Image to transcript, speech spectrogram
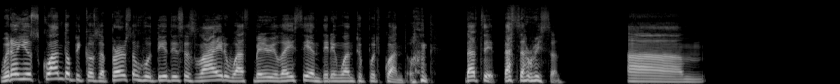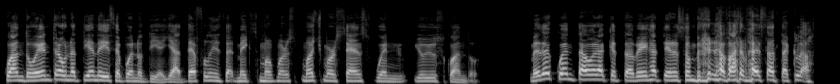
We don't use cuando because the person who did this slide was very lazy and didn't want to put cuando. that's it. That's the reason. Um, cuando entra a una tienda y dice buenos días. Yeah, definitely that makes much more, much more sense when you use cuando. Me doy cuenta ahora que tu abeja tiene sombrero en la barba de Santa Claus.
